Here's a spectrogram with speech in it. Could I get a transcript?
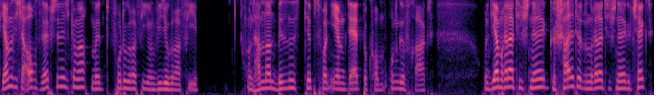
Die haben sich ja auch selbstständig gemacht mit Fotografie und Videografie und haben dann Business-Tipps von ihrem Dad bekommen, ungefragt. Und die haben relativ schnell geschaltet und relativ schnell gecheckt,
